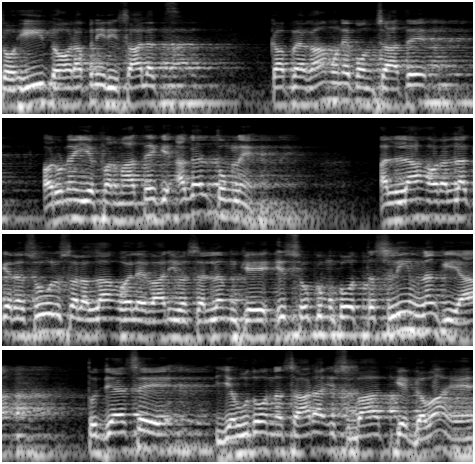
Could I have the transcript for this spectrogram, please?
توحید اور اپنی رسالت کا پیغام انہیں پہنچاتے اور انہیں یہ فرماتے کہ اگر تم نے اللہ اور اللہ کے رسول صلی اللہ علیہ وآلہ وسلم کے اس حکم کو تسلیم نہ کیا تو جیسے یہود و نصارہ اس بات کے گواہ ہیں،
